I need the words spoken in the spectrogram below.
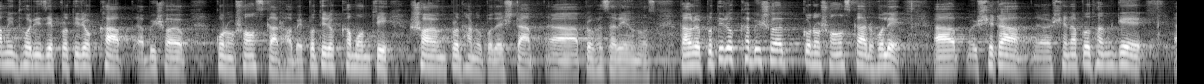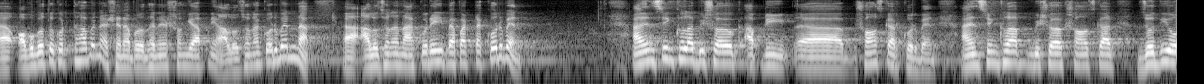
আমি ধরি যে প্রতিরক্ষা বিষয়ক কোনো সংস্কার হবে। প্রতিরক্ষা মন্ত্রী স্বয়ং প্রধান উপদেষ্টা প্রফেসর ইউনুস। তাহলে প্রতিরক্ষা বিষয়ক কোনো সংস্কার হলে সেটা সেনাপ্রধানকে অবগত করতে হবে না? সেনাপ্রধানের সঙ্গে আপনি আলোচনা করবেন না? আলোচনা না করেই ব্যাপারটা করবেন? আইন শৃঙ্খলা বিষয়ক আপনি সংস্কার করবেন। আইন শৃঙ্খলা বিষয়ক সংস্কার যদিও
